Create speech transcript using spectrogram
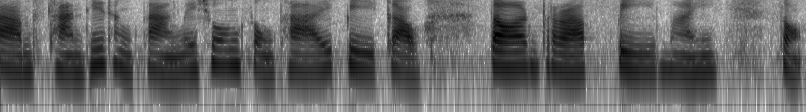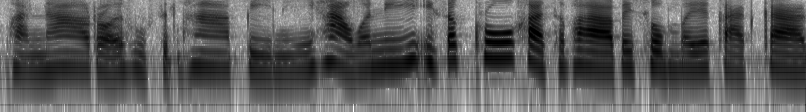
ตามสถานที่ต่างๆ ในช่วงส่งท้ายปีเก่าต้อนรับปีใหม่ 2565ปีนี้ค่ะวันนี้อีกสักครู่ค่ะจะพาไปชมบรรยากาศการ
